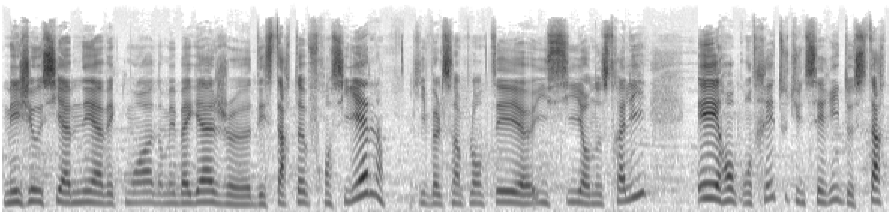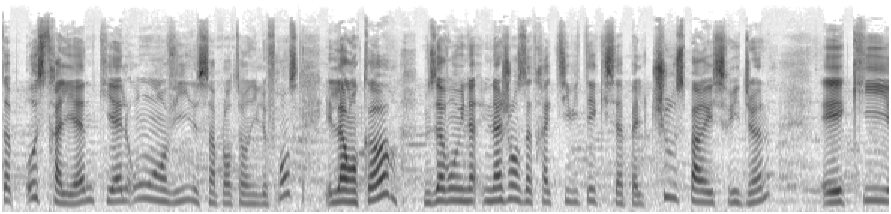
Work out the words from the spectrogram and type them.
mais j'ai aussi amené avec moi dans mes bagages euh, des start-up franciliennes qui veulent s'implanter euh, ici en Australie et rencontrer toute une série de start-up australiennes qui, elles, ont envie de s'implanter en Ile-de-France. Et là encore, nous avons une, agence d'attractivité qui s'appelle Choose Paris Region et qui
